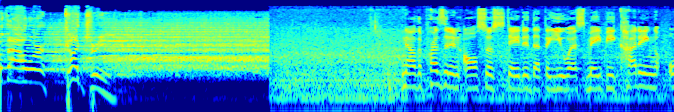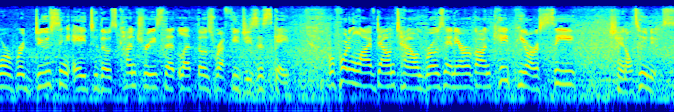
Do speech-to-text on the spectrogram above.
of our country. Now, the president also stated that the U.S. may be cutting or reducing aid to those countries that let those refugees escape. Reporting live downtown, Rose-Ann Aragon, KPRC, Channel 2 News.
